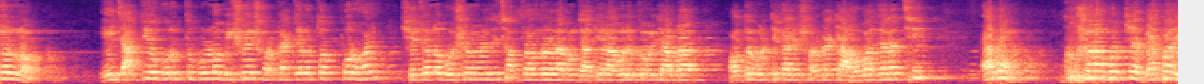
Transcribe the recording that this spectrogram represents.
জন্য, এই জাতীয় গুরুত্বপূর্ণ বিষয়ে সরকার যেন তৎপর হয়, সেজন্য বৈষম্যবিরোধী ছাত্র আন্দোলন এবং জাতীয় নাগরিক কমিটি আমরা অন্তর্বর্তীকালীন সরকারকে আহ্বান জানাচ্ছি এবং ঘোষণাপত্রের ব্যাপারে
